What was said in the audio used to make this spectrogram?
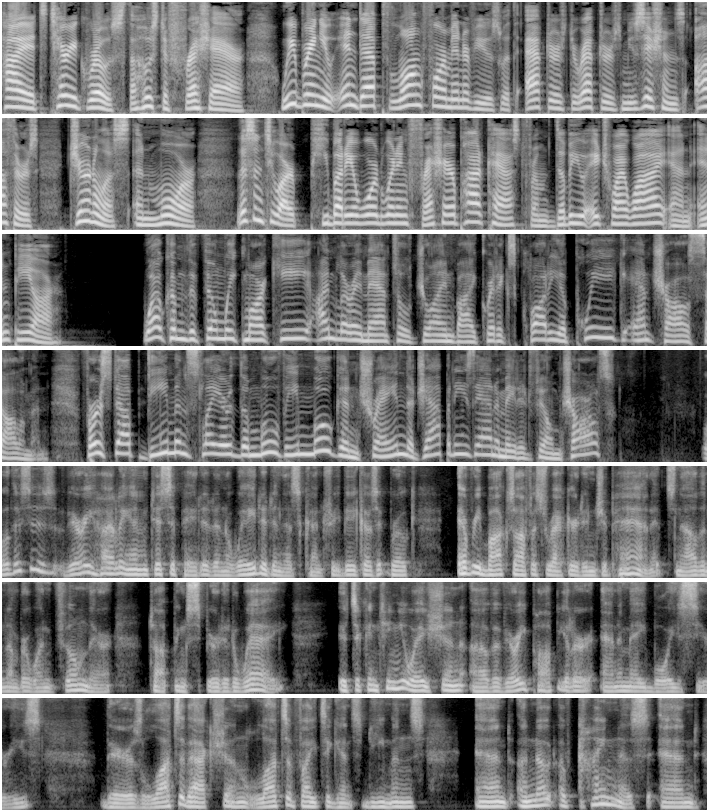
Hi, it's Terry Gross, the host of Fresh Air. We bring you in depth, long form interviews with actors, directors, musicians, authors, journalists, and more. Listen to our Peabody Award winning Fresh Air podcast from WHYY and NPR. Welcome to Film Week Marquee. I'm Larry Mantle, joined by critics Claudia Puig and Charles Solomon. First up, Demon Slayer the movie Mugen Train, the Japanese animated film. Charles? Well, this is very highly anticipated and awaited in this country because it broke every box office record in Japan. It's now the number one film there, topping Spirited Away. It's a continuation of a very popular anime boys series. There's lots of action, lots of fights against demons, and a note of kindness and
